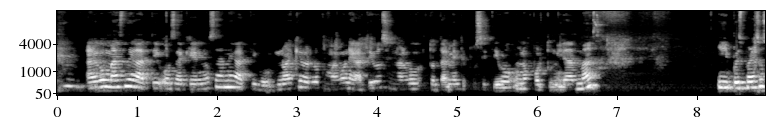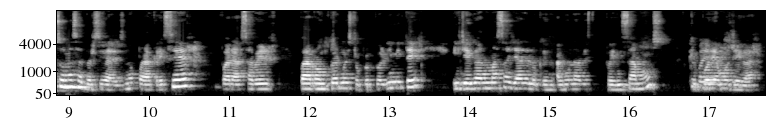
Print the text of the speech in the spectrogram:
algo más negativo, o sea, que no sea negativo, no hay que verlo como algo negativo, sino algo totalmente positivo, una oportunidad más. Y pues para eso son las adversidades, ¿no? Para crecer, para saber, para romper nuestro propio límite y llegar más allá de lo que alguna vez pensamos que podíamos llegar.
